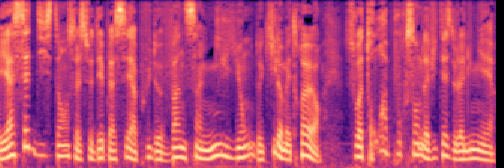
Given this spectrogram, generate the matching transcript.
Et à cette distance, elle se déplaçait à plus de 25 millions de kilomètres heure, soit 3% de la vitesse de la lumière.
